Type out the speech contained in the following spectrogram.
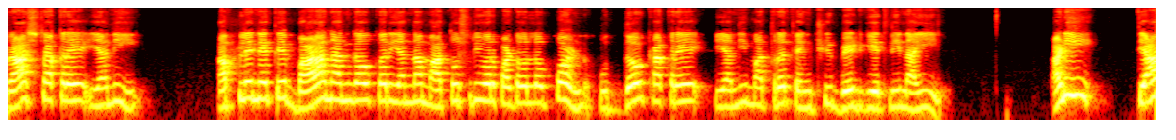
राज ठाकरे यांनी आपले नेते बाळा नांदगावकर यांना मातोश्रीवर पाठवलं पण उद्धव ठाकरे यांनी मात्र त्यांची भेट घेतली नाही. आणि त्या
